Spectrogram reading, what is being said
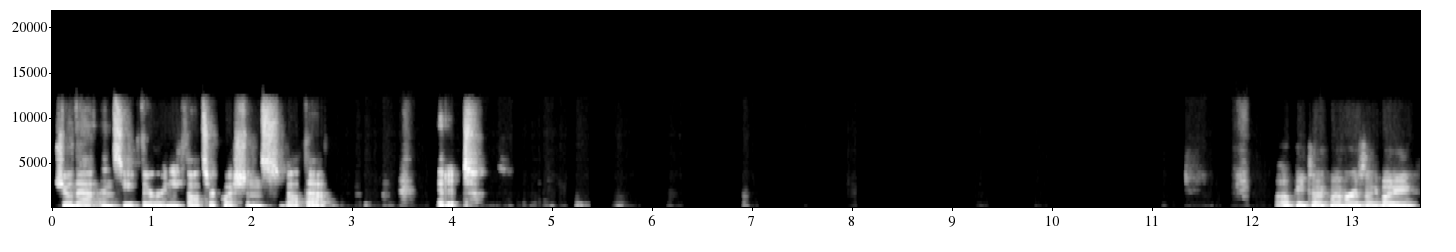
show that and see if there were any thoughts or questions about that edit. Uh, PTAC members, anybody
